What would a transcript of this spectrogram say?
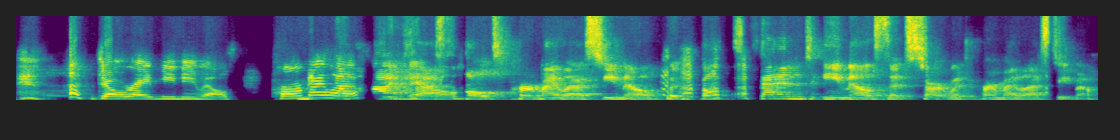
don't write mean emails. Per Make my last email. Called per my last email, but don't send emails that start with per my last email.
